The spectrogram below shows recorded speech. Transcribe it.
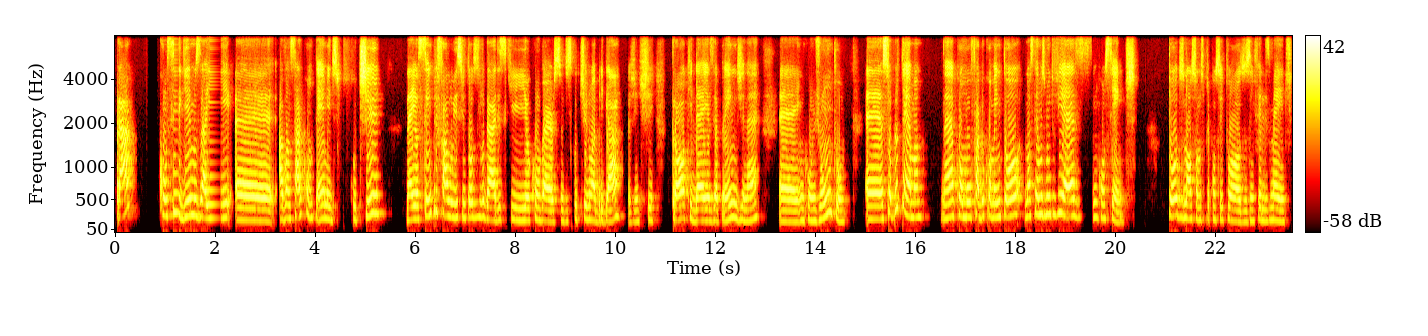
para conseguirmos aí é, avançar com o tema e discutir, né, eu sempre falo isso em todos os lugares que eu converso, discutir não é brigar, a gente troca ideias e aprende, né, é, em conjunto, é, sobre o tema. Né? Como o Fábio comentou, nós temos muito viés inconsciente. Todos nós somos preconceituosos, infelizmente.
